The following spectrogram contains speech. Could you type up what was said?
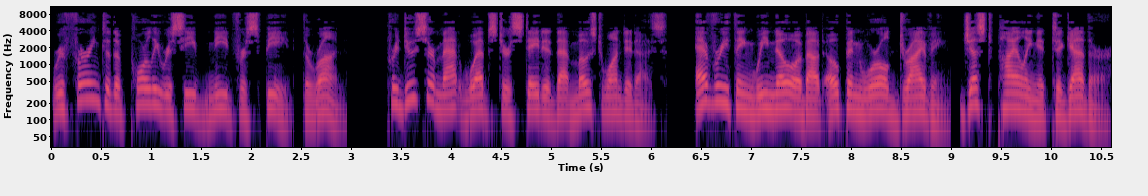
Referring to the poorly received Need for Speed, The Run. Producer Matt Webster stated that Most Wanted is, "...everything we know about open-world driving, just piling it together.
